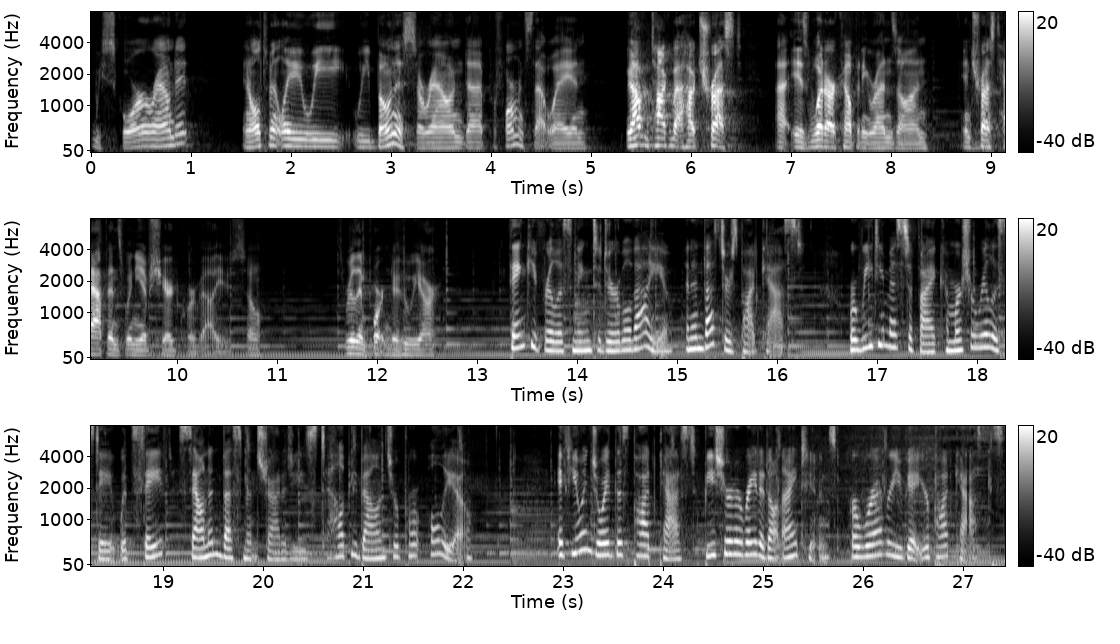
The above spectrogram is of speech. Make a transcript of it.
we score around it. And ultimately, we, we bonus around uh, performance that way. And we often talk about how trust uh, is what our company runs on. And trust happens when you have shared core values. So it's really important to who we are. Thank you for listening to Durable Value, an investors podcast where we demystify commercial real estate with safe, sound investment strategies to help you balance your portfolio. If you enjoyed this podcast, be sure to rate it on iTunes or wherever you get your podcasts.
